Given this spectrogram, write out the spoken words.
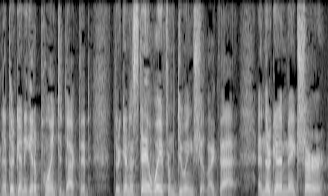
that they're going to get a point deducted. They're going to stay away from doing shit like that. And they're going to make sure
